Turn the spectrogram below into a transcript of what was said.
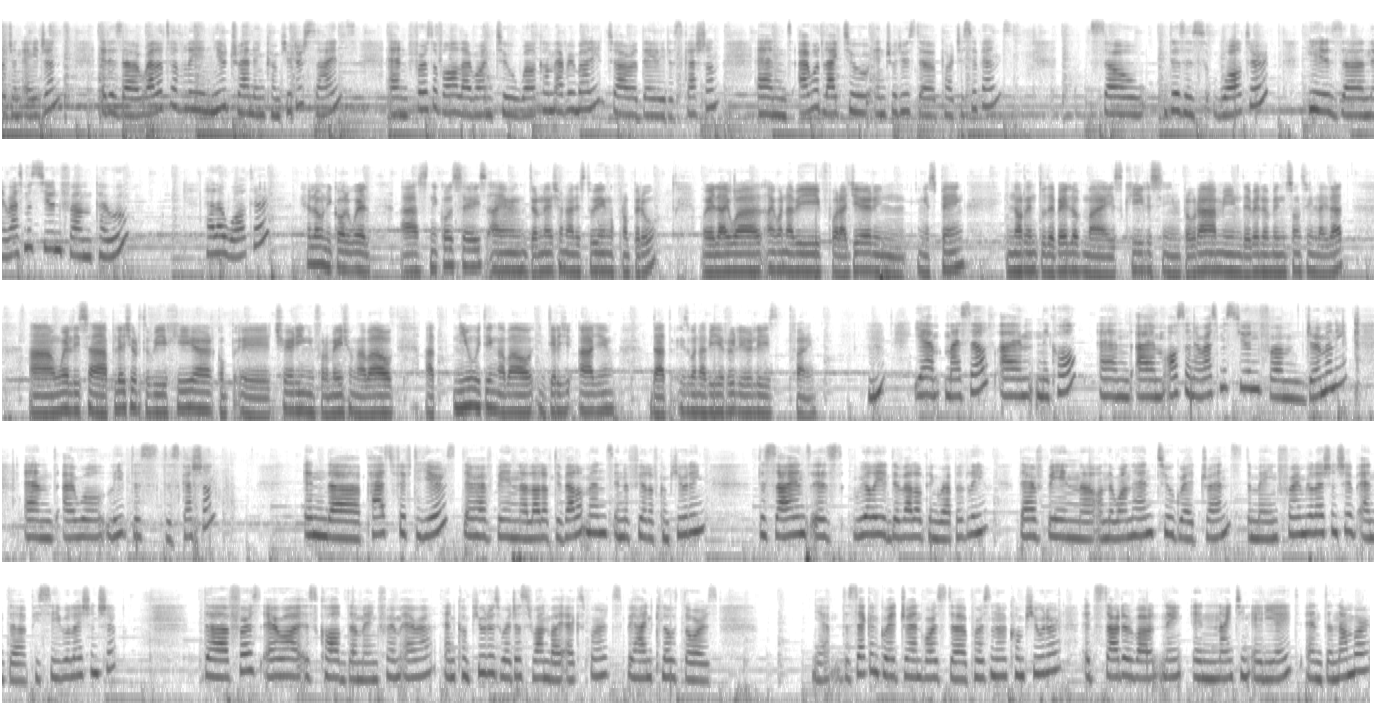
intelligent agents. It is a relatively new trend in computer science. And first of all, I want to welcome everybody to our daily discussion. And I would like to introduce the participants. So, this is Walter. He is an Erasmus student from Peru. Hello, Walter. Hello, Nicole. Well, as Nicole says, I am an international student from Peru. Well, I was I wanna be for a year in in Spain in order to develop my skills in programming, development, something like that. Um, well, it's a pleasure to be here, uh, sharing information about a new thing about intelligent agent that is gonna be really, really funny. Mm -hmm. Yeah, myself, I'm Nicole, and I'm also an Erasmus student from Germany, and I will lead this discussion. In the past 50 years, there have been a lot of developments in the field of computing. The science is really developing rapidly. There have been, uh, on the one hand, two great trends the mainframe relationship and the PC relationship. The first era is called the mainframe era, and computers were just run by experts behind closed doors. Yeah, the second great trend was the personal computer. It started about in 1988, and the number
